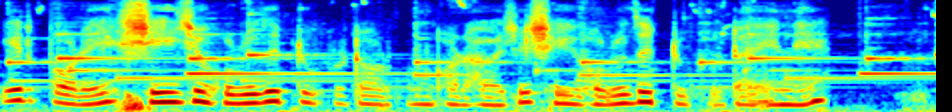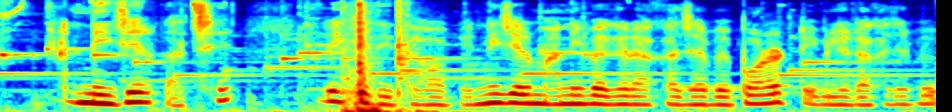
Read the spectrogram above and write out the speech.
এরপরে সেই যে হলুদের টুকরোটা অর্পণ করা হয়েছে, সেই হলুদের টুকরোটা এনে নিজের কাছে রেখে দিতে হবে। নিজের মানি ব্যাগে রাখা যাবে, পড়ার টেবিলে রাখা যাবে,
